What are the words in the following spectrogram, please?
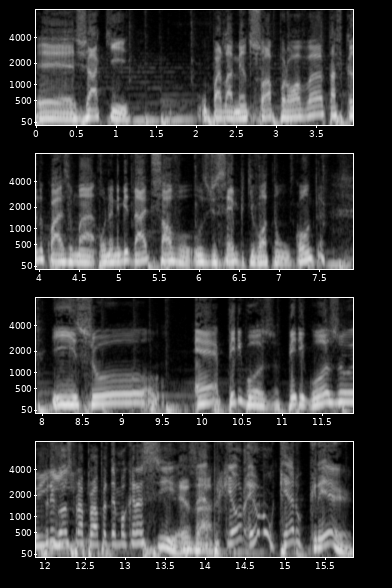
É, já que o parlamento só aprova, tá ficando quase uma unanimidade, salvo os de sempre que votam contra. E isso é perigoso. Perigoso e. Perigoso para a própria democracia. Exato. Né? Porque eu, eu não quero crer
